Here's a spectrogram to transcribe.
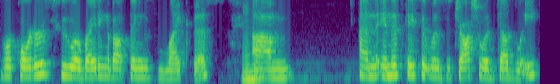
reporters who are writing about things like this. Mhm. Um, and in this case, it was Joshua Dudley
